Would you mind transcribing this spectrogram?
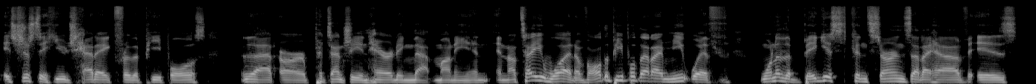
it's just a huge headache for the peoples that are potentially inheriting that money. And and I'll tell you what, of all the people that I meet with, one of the biggest concerns that I have is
